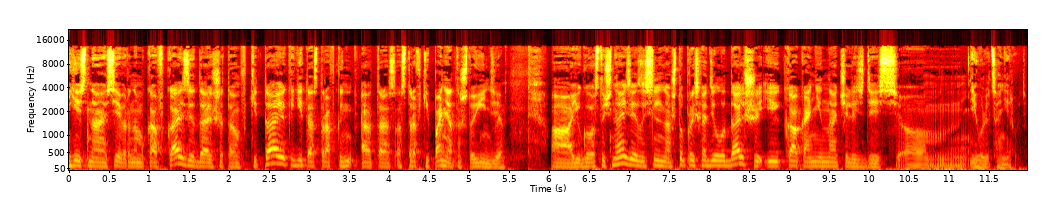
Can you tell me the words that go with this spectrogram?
есть на Северном Кавказе, дальше там в Китае какие-то островки, островки, понятно, что Индия, а Юго-Восточная Азия заселена. Что происходило дальше и как они начали здесь эм, эволюционировать?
